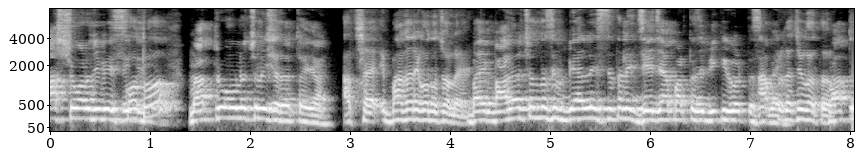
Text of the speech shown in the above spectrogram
পাঁচশো বারো জিবি কত? মাত্র উনচল্লিশ হাজার টাকা। আচ্ছা বাজারে কত চলে? ভাই বাজার চলতেছে বিয়াল্লিশ তাহলে যে যা পারতেছে বিক্রি করতেছে আপনার কাছে কত? মাত্র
